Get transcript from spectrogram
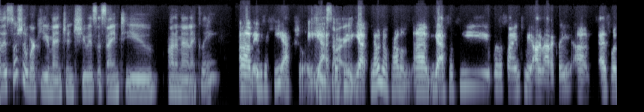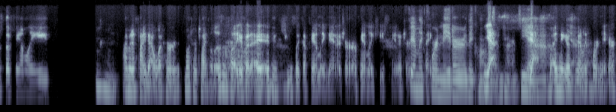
the social worker you mentioned, she was assigned to you automatically. Um, it was a he actually. He, yeah. Sorry. So he, yeah. No, no problem. Um, yeah. So he was assigned to me automatically, um, as was the family Mm-hmm. I'm going to find out what her what her title is and tell you. But I, I think she was like a family manager or family case manager, family coordinator. They call yes. sometimes. Yeah, yes, I think it was yeah. family coordinator.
